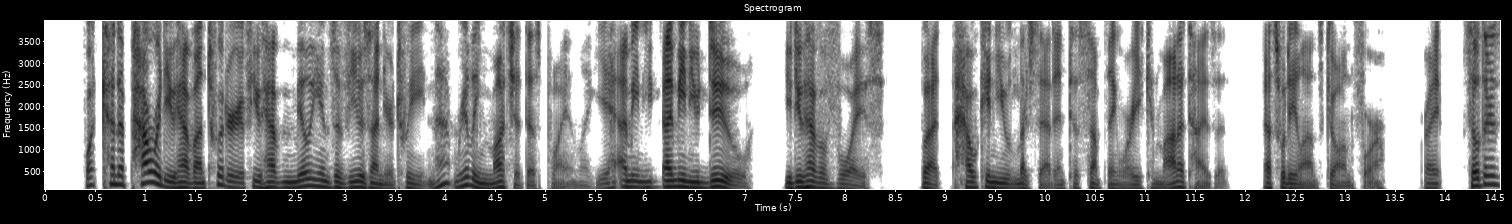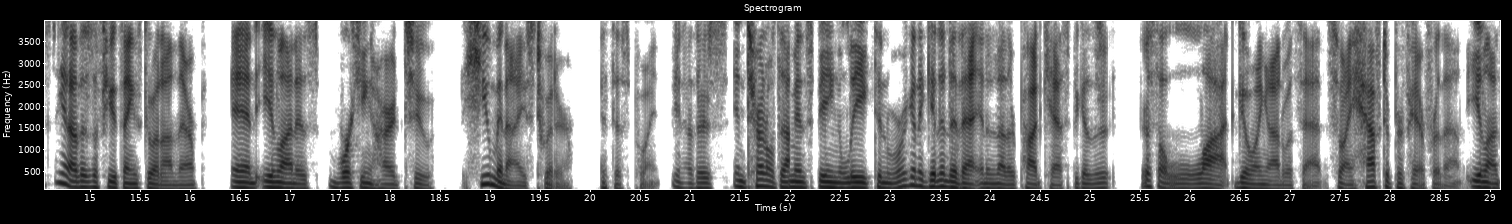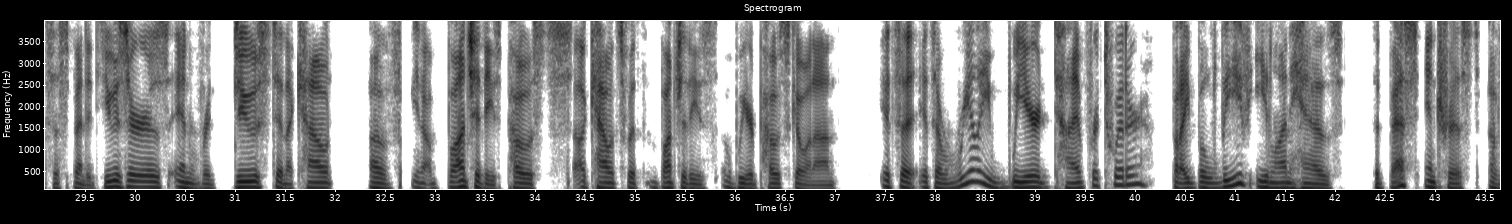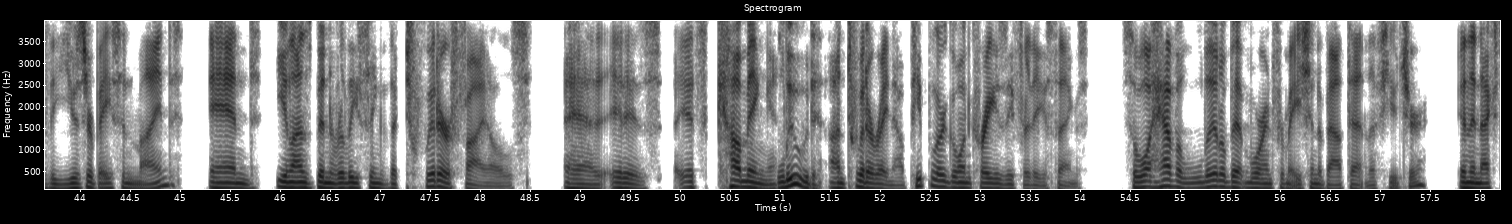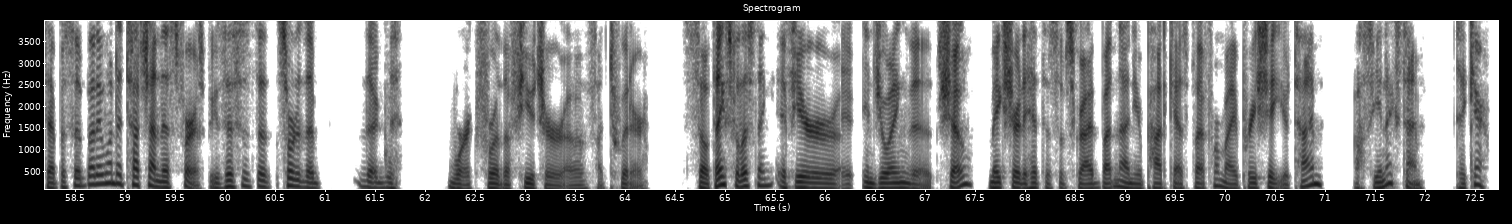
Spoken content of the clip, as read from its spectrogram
what kind of power do you have on Twitter if you have millions of views on your tweet? Not really much at this point. Like, yeah, I mean, you, I mean, you do, you do have a voice, but how can you leverage that into something where you can monetize it? That's what Elon's going for, right? So there's, you know, there's a few things going on there, and Elon is working hard to humanize Twitter at this point. You know, there's internal documents being leaked, and we're going to get into that in another podcast because there's a lot going on with that. So I have to prepare for that. Elon suspended users and reduced an account of, you know, a bunch of these posts, accounts with a bunch of these weird posts going on. It's a it's a really weird time for Twitter, but I believe Elon has the best interest of the user base in mind. And Elon's been releasing the Twitter files and it is it's coming lewd on Twitter right now. People are going crazy for these things. So we'll have a little bit more information about that in the future in the next episode. But I want to touch on this first because this is the sort of the the work for the future of uh, Twitter. So thanks for listening. If you're uh, enjoying the show, make sure to hit the subscribe button on your podcast platform. I appreciate your time. I'll see you next time. Take care.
